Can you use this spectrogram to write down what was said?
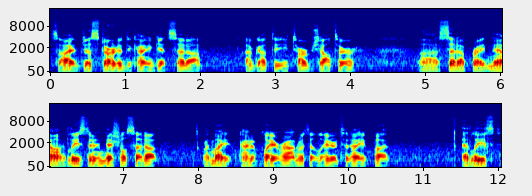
So I've just started to kind of get set up. I've got the tarp shelter uh, set up right now, at least an initial setup. I might kind of play around with it later tonight, but at least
